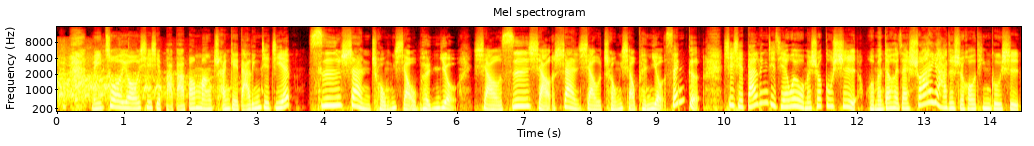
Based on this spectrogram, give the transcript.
没错哟，谢谢爸爸帮忙传给达玲姐姐。思善虫小朋友，小思、小善、小虫小朋友三个，谢谢达伶姐姐为我们说故事，我们都会在刷牙的时候听故事。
